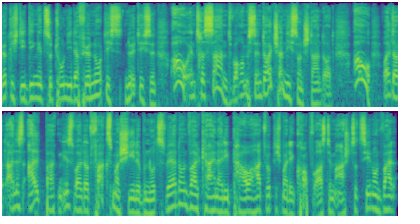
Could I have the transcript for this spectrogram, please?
wirklich die Dinge zu tun, die dafür nötig, nötig sind. Oh, interessant. Warum ist denn Deutschland nicht so ein Standort? Oh, weil dort alles altbacken ist, weil dort Faxmaschine benutzt werden und weil keiner die Power hat, wirklich mal den Kopf aus dem Arsch zu ziehen und und weil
